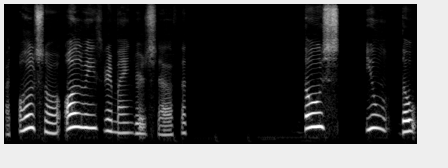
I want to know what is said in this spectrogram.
But also, always remind yourself that those yung though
